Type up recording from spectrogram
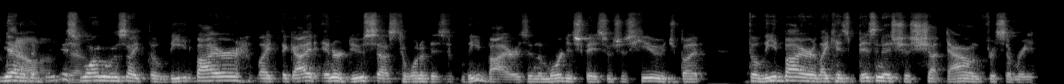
yeah, the biggest yeah. one was like the lead buyer. Like the guy had introduced us to one of his lead buyers in the mortgage space, which was huge. But the lead buyer, like his business just shut down for some reason.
